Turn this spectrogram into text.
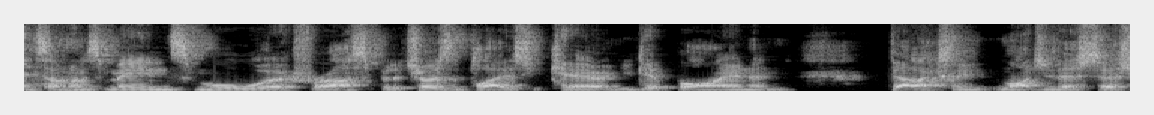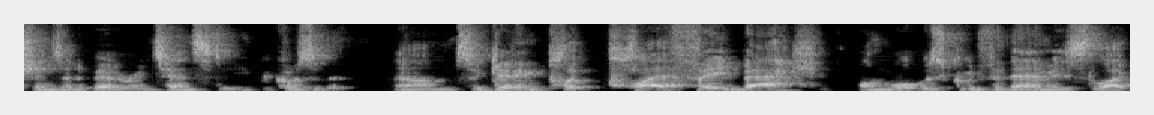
it sometimes means more work for us, but it shows the players you care and you get buy-in, and they'll actually might do their sessions at a better intensity because of it. Um, so getting pl- player feedback on what was good for them is like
